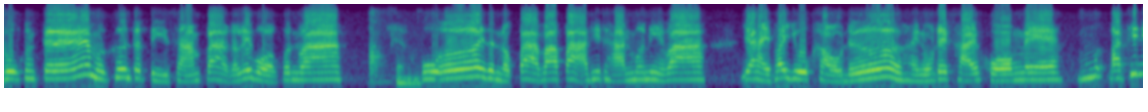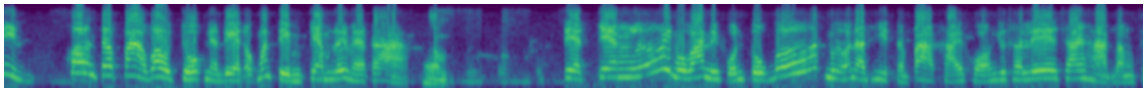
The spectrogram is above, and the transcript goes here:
ลูกตั้งแต่เมื่อคืนตะตีสามป้าก็เลยบอกคนว่า ปู่เอ้ยสนดอกป้าว่าป้าอธิษฐานมื้อนี้ว่า อย่าให้พายุเข้าเด้อให้หนูได้ขายของแน่มื้อบัดที่นี่พอแต่ป้าเว้าจบเนี่ยแดดออกมาเต็มแก้มเลยแม่กาครับเตียดแจงเลยเมื่อวานนี่ฝนตกเบิดมื้อวันอาทิตย์น่ะป้าขายของอยู่ทะเลชายหาดบางแส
